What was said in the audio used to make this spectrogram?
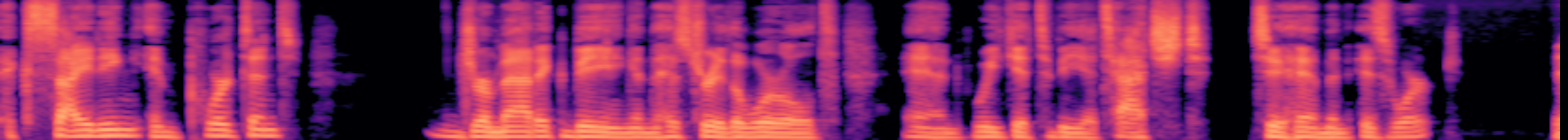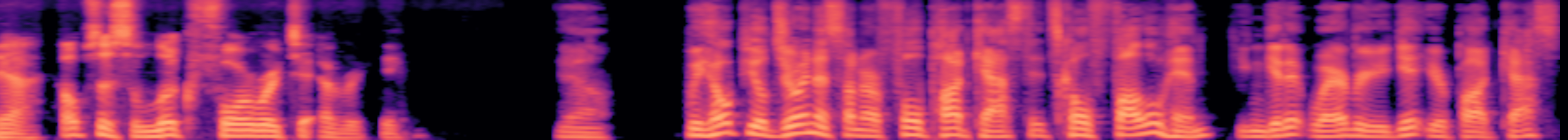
exciting, important, dramatic being in the history of the world. And we get to be attached to him and his work. Yeah. Helps us look forward to everything. Yeah. We hope you'll join us on our full podcast. It's called Follow Him. You can get it wherever you get your podcasts.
